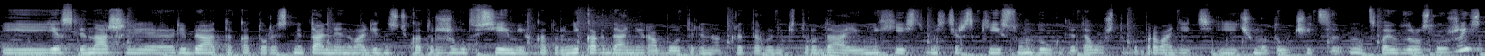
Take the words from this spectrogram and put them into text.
И если наши ребята, которые с ментальной инвалидностью, которые живут в семьях, которые никогда не работали на открытом рынке труда, и у них есть мастерские сундук для того, чтобы проводить и чему-то учиться ну, свою взрослую жизнь,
